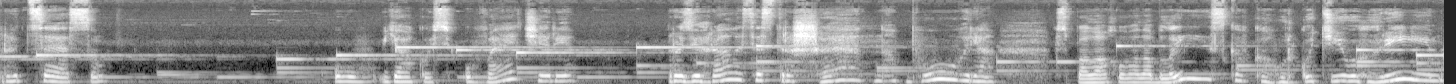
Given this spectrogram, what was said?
принцесу. У якось увечері розігралася страшенна буря, спалахувала блискавка, гуркотів грім,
